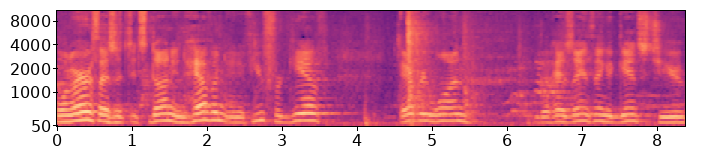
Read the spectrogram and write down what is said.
on earth as it's done in heaven, and if you forgive everyone that has anything against you,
